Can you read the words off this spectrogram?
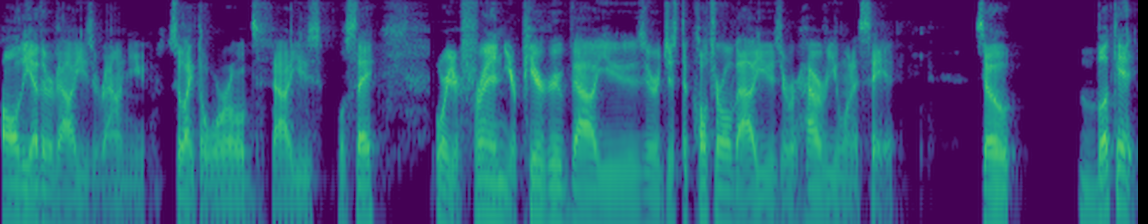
all the other values around you. So, like the world's values, we'll say, or your friend, your peer group values, or just the cultural values, or however you want to say it. So, look at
